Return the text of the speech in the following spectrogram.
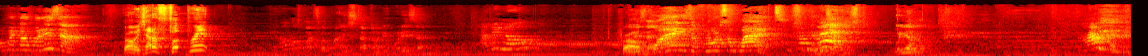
Oh my god, what is that? Bro, is that a footprint? It's my footprint. You stepped on it. What is that? I didn't know. Bro. that? Why is the floor so wet? It's so It looks like wet. William. What happened?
